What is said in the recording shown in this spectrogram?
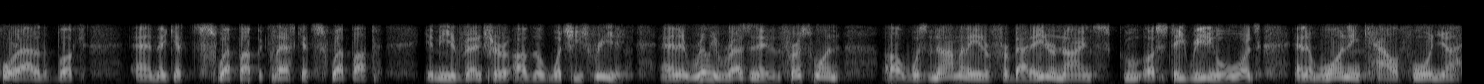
pour out of the book and they get swept up, the class gets swept up in the adventure of the, what she's reading. And it really resonated. The first one uh, was nominated for about eight or nine school, uh, state reading awards, and it won in California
